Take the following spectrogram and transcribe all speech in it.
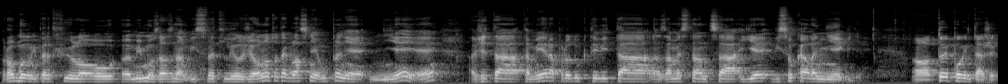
Robo mi pred chvíľou e, mimo záznam vysvetlil, že ono to tak vlastne úplne nie je a že tá, tá miera produktivita na zamestnanca je vysoká len niekde. To je pointa, že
